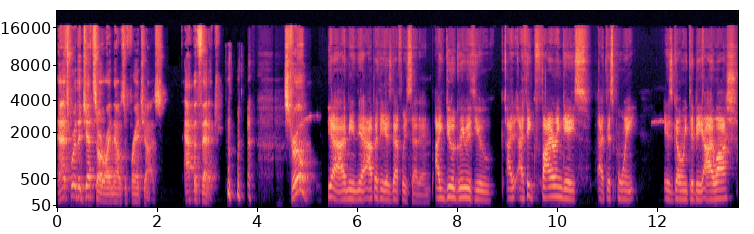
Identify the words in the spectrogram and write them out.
That's where the Jets are right now as a franchise. Apathetic. it's true. Yeah, I mean, yeah, apathy has definitely set in. I do agree with you. I, I think firing Gase at this point is going to be eyewash.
